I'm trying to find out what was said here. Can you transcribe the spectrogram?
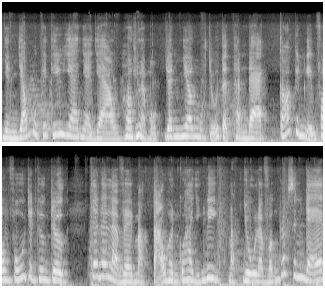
nhìn giống một cái thiếu gia nhà giàu hơn là một doanh nhân, một chủ tịch thành đạt có kinh nghiệm phong phú trên thương trường. Cho nên là về mặt tạo hình của hai diễn viên, mặc dù là vẫn rất xinh đẹp,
